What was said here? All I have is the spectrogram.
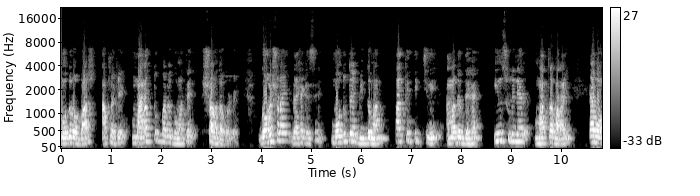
মধুর অভ্যাস আপনাকে মারাত্মকভাবে ঘুমাতে সহায়তা করবে। গবেষণায় দেখা গেছে, মধুতে বিদ্যমান প্রাকৃতিক চিনি আমাদের দেহে ইনসুলিনের মাত্রা বাড়ায় এবং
